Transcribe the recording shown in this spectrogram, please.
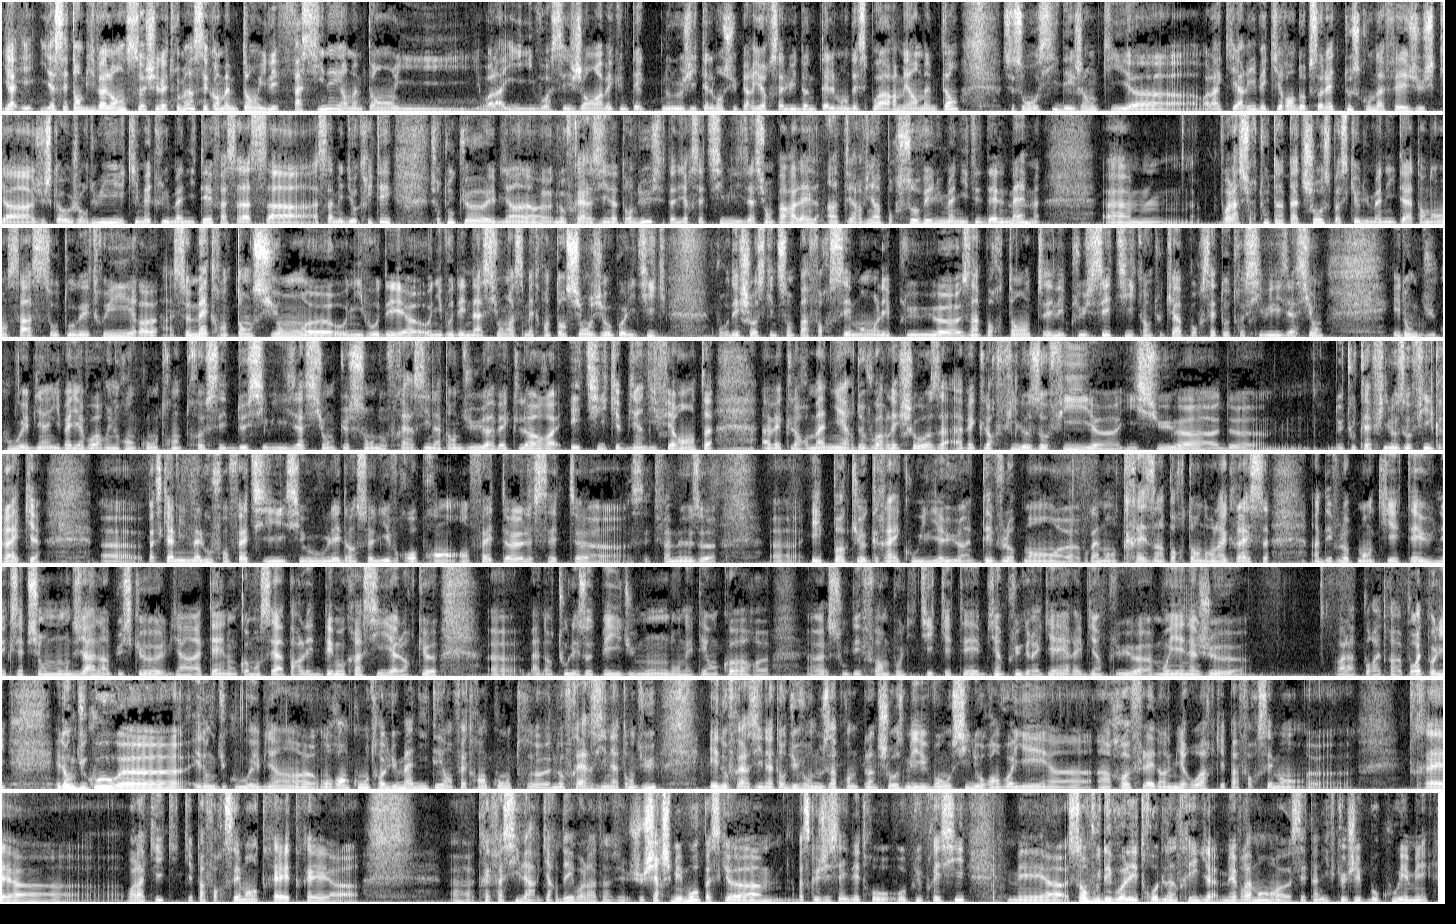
il y a, cette ambivalence chez l'être humain, c'est qu'en même temps il est fasciné, en même temps il voilà, il voit ces gens avec une technologie tellement supérieure, ça lui donne tellement d'espoir, mais en même temps, ce sont aussi des gens qui euh, voilà, qui arrivent et qui rendent obsolète tout ce qu'on a fait jusqu'à jusqu'à aujourd'hui et qui mettent l'humanité face à sa, à sa médiocrité. Surtout que eh bien euh, nos frères inattendus, c'est-à-dire cette civilisation parallèle intervient pour sauver l'humanité d'elle-même. Euh, voilà sur tout un tas de choses parce que l'humanité a tendance à s'autodétruire, euh, à se mettre en tension euh, au niveau des au niveau des nations, à se mettre en tension géopolitique pour des choses qui ne sont pas forcément les plus importantes et les plus éthiques en tout cas pour cette autre civilisation. Et donc du coup, eh bien, il va y avoir une rencontre entre ces deux civilisations que sont nos frères inattendus avec leur éthique bien différente, avec leur manière de voir les choses, avec leur philosophie issue de, toute la philosophie grecque. Euh, parce qu'Amin Malouf, en fait, si, vous voulez, dans ce livre, reprend en fait euh, cette, euh, cette fameuse époque grecque où il y a eu un développement vraiment très important dans la Grèce, un développement qui était une exception mondiale, hein, puisque eh bien Athènes ont commencé à parler de démocratie, alors que bah, dans tous les autres pays du monde, on était encore sous des formes politiques qui étaient bien plus grégaires et bien plus moyenâgeux voilà, pour être pour être poli. Et donc du coup, euh, et donc du coup, eh bien, euh, on rencontre l'humanité en fait rencontre euh, nos frères inattendus, et nos frères inattendus vont nous apprendre plein de choses, mais ils vont aussi nous renvoyer un, reflet dans le miroir qui est pas forcément très, voilà, qui, qui, qui, est pas forcément très très euh, très facile à regarder. Voilà, je cherche mes mots parce que euh, parce j'essaye d'être au, plus précis, mais euh, sans vous dévoiler trop de l'intrigue. Mais vraiment, c'est un livre que j'ai beaucoup aimé,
